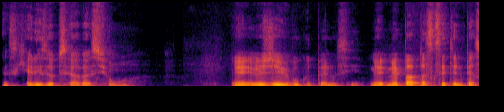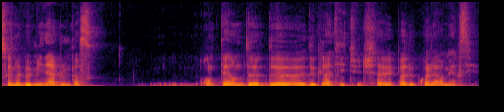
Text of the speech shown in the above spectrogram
Est-ce qu'il y a des observations? J'ai eu beaucoup de peine aussi. Mais, mais pas parce que c'était une personne abominable, mais parce qu'en termes de, de, gratitude, je ne savais pas de quoi la remercier.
